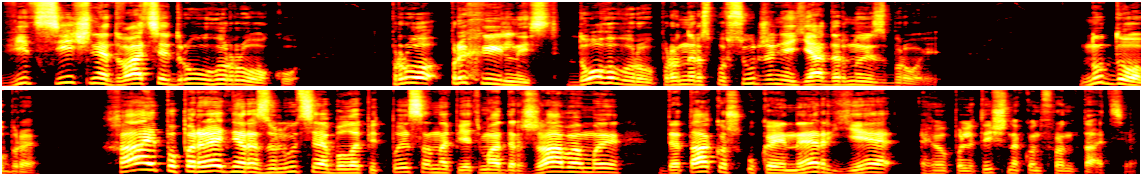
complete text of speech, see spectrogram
від січня 22-го року про прихильність договору про нерозповсюдження ядерної зброї. Ну добре. Хай попередня резолюція була підписана п'ятьма державами, де також у КНР є геополітична конфронтація.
